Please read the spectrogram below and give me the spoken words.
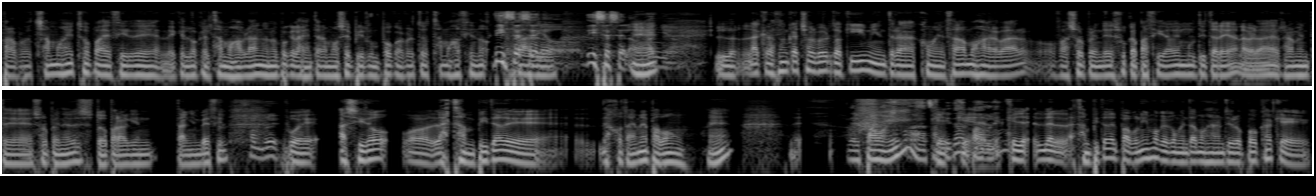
para aprovechamos esto para decir de, de qué es lo que estamos hablando, ¿no? Porque la gente a lo mejor se pierde un poco, Alberto, estamos haciendo radio. Díceselo, díceselo, ¿Eh? coño. La creación que ha hecho Alberto aquí mientras comenzábamos a grabar os va a sorprender su capacidad de multitarea, la verdad es realmente sorprendente, sobre todo para alguien tan imbécil. Hombre. Pues ha sido oh, la estampita de, de JM Pavón, ¿eh? Del pavonismo, la que, estampita del pavonismo. que ya- de la estampita del pavonismo que comentamos en anterior podcast, que,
